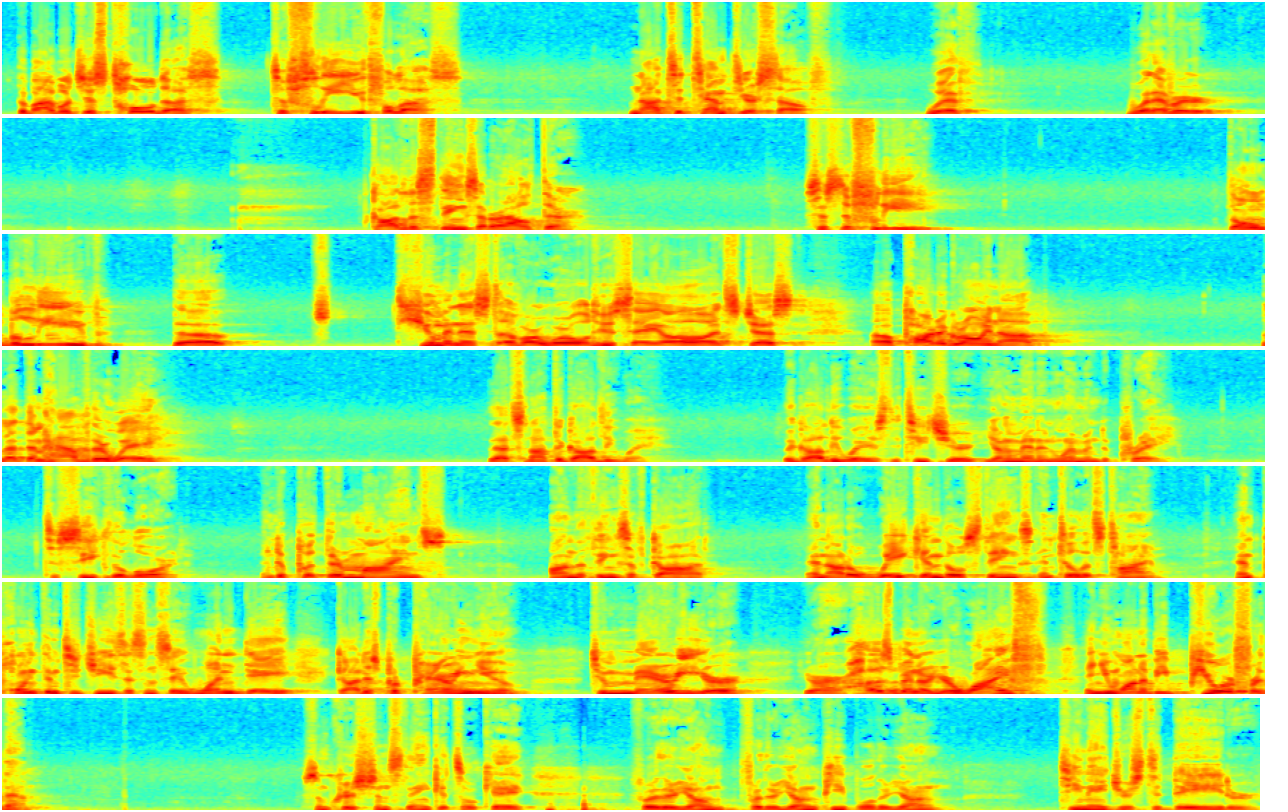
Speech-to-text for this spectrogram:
the Bible just told us to flee youthful lust, not to tempt yourself with whatever godless things that are out there. To flee. Don't believe the humanists of our world who say, oh, it's just a part of growing up. Let them have their way. That's not the godly way. The godly way is to teach your young men and women to pray, to seek the Lord, and to put their minds on the things of God and not awaken those things until it's time and point them to Jesus and say, one day God is preparing you to marry your, your husband or your wife, and you want to be pure for them. Some Christians think it's okay for their young, for their young people, their young teenagers to date or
